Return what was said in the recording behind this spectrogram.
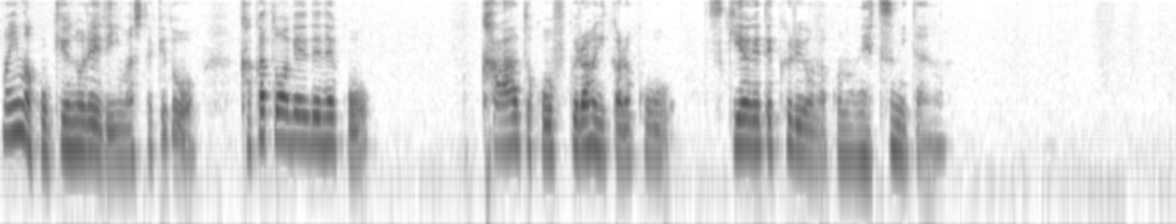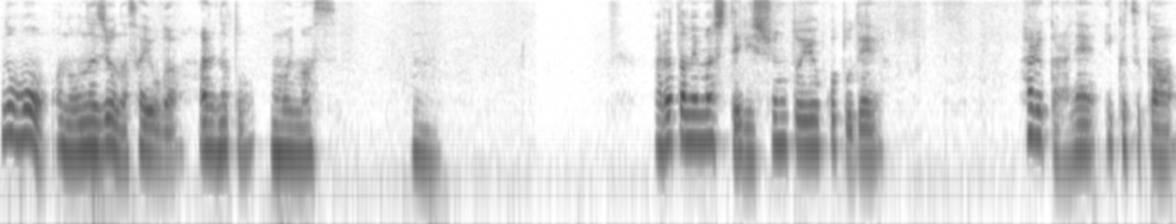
まあ、今呼吸の例で言いましたけどかかと上げでねこうカーッとこうふくらはぎからこう突き上げてくるようなこの熱みたいなのもあの同じような作用があるなと思います。うん、改めまして立春ということで春からねいくつか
